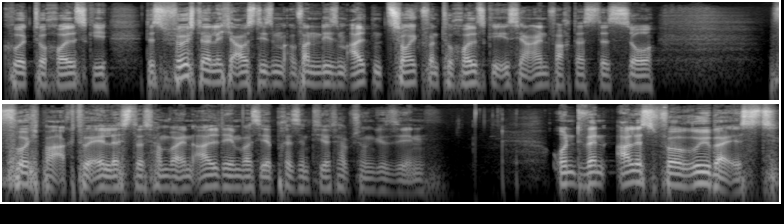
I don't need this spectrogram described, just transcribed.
Kurt Tucholsky. Das Fürchterliche aus diesem, von diesem alten Zeug von Tucholsky ist ja einfach, dass das so furchtbar aktuell ist. Das haben wir in all dem, was ihr präsentiert habt, schon gesehen. Und wenn alles vorüber ist,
